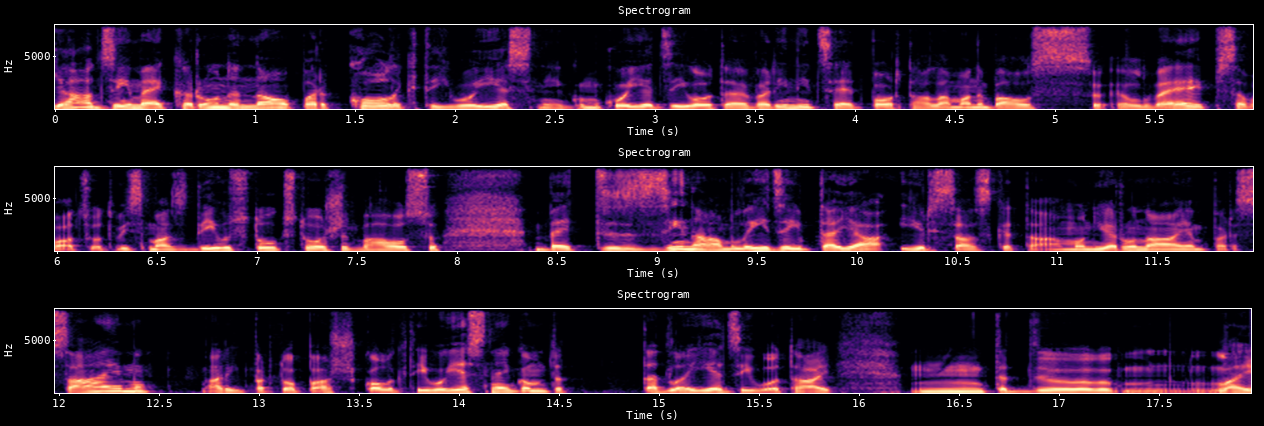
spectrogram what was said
jāatzīmē, ka runa nav par kolektīvo iesniegumu, ko iedzīvotāji var inicēt portālā Mana balss LV, savācot vismaz 2000 balsu, bet zinām līdzība tajā ir saskatām. Un, ja runājam par saimu, arī par to pašu kolektīvo iesniegumu, tad tad, lai iedzīvotāji, mm, tad, mm, lai,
